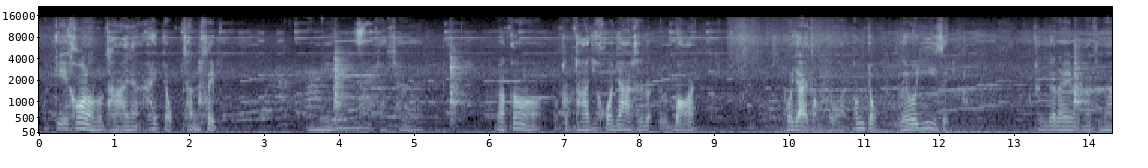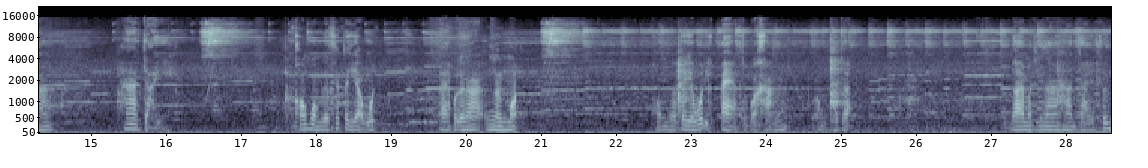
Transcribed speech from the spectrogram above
เมื่อกี้ข้อเราสุดท้ายเนี่ยให้จบชั้นสิบอันนี้น่าจะใช่แล้วก็สุดท้ายที่โคตรยากคือบอสตัวใหญ่สองตัวต้องจบเลเวลยี่สิบถึงจะได้มาที่หน้าห้าใจของผมเหลือแค่ตีอาวุธแต่เพื่อนะเงินหมด ผมเหลือตีอาวุธอีกแปดสิบกว่าครั้ง ผมก็จะได้มาทีหน้าห้าใจ ซึ่ง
